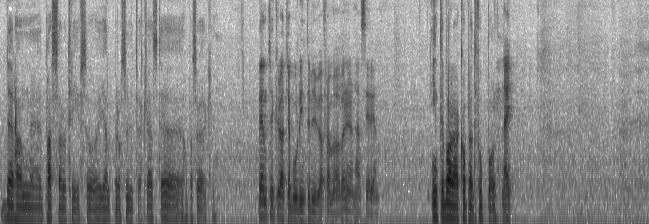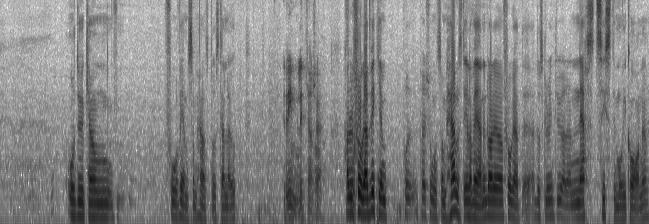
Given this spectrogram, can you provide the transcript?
där han eh, passar och trivs och hjälper oss att utvecklas. Det hoppas jag verkligen. Vem tycker du att jag borde intervjua framöver i den här serien? Inte bara kopplat till fotboll? Nej. Och du kan få vem som helst att ställa upp. Rimligt kanske? Ja. Hade du frågat vilken person som helst i hela världen då hade jag frågat, eh, då skulle du inte göra den näst sista mohikanen.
